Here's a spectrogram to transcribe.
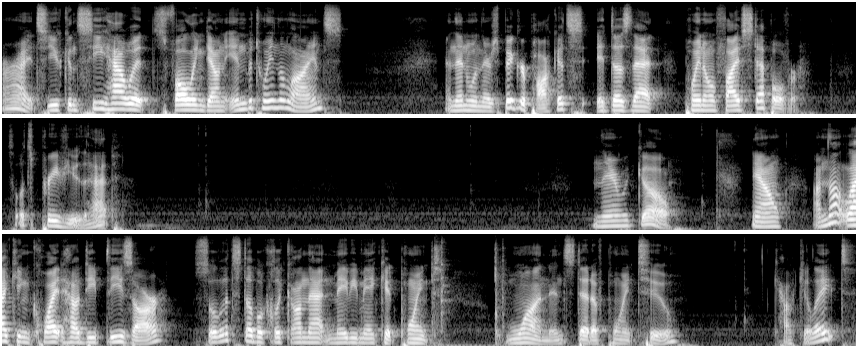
Alright, so you can see how it's falling down in between the lines. And then when there's bigger pockets, it does that 0.05 step over. So let's preview that. And there we go. Now, I'm not liking quite how deep these are, So let's double click on that and maybe make it point 0.1 instead of point 0.2. Calculate,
